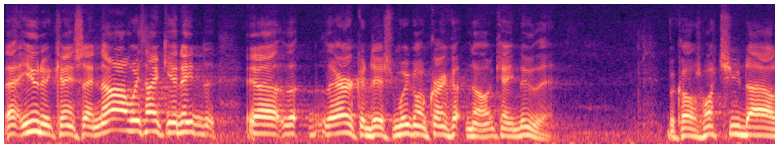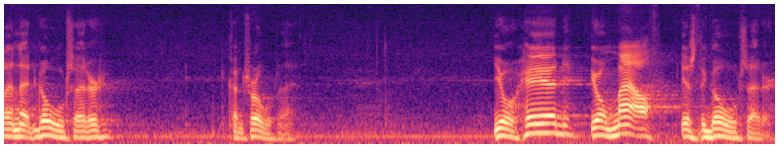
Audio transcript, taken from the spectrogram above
That unit can't say, no, we think you need yeah, the, the air conditioner, we're going to crank up. No, it can't do that. Because what you dial in that goal setter controls that. Your head, your mouth is the goal setter.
